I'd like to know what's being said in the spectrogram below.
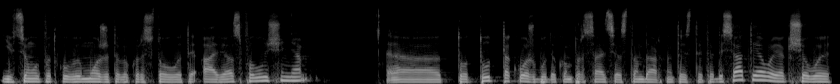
і в цьому випадку ви можете використовувати авіасполучення, е, то тут також буде компенсація стандартна 350 євро. Якщо ви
